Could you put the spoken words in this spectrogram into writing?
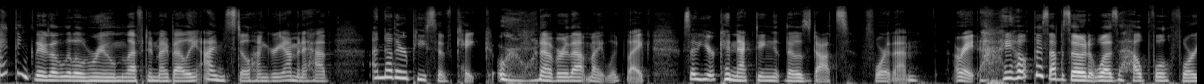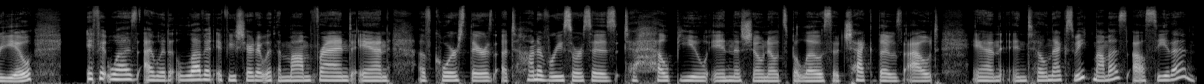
I think there's a little room left in my belly. I'm still hungry. I'm going to have another piece of cake or whatever that might look like. So you're connecting those dots for them. All right. I hope this episode was helpful for you. If it was, I would love it if you shared it with a mom friend. And of course, there's a ton of resources to help you in the show notes below. So check those out. And until next week, mamas, I'll see you then.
